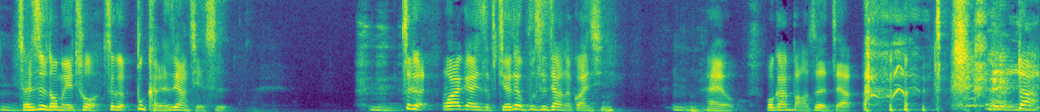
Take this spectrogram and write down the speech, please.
嗯程式都没错，这个不可能这样解释，嗯这个 y 跟 s 绝对不是这样的关系。嗯哎，我敢保证这样。那。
